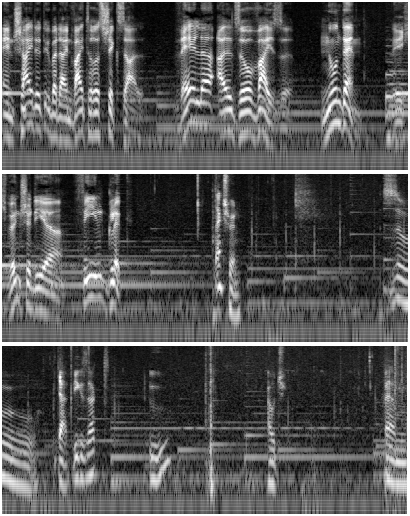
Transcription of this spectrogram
entscheidet über dein weiteres Schicksal. Wähle also weise. Nun denn, ich wünsche dir viel Glück. Dankeschön. So. Ja, wie gesagt. Uh. Autsch. Ähm.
